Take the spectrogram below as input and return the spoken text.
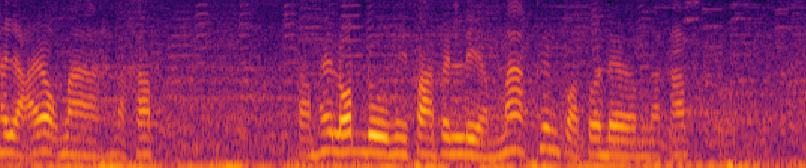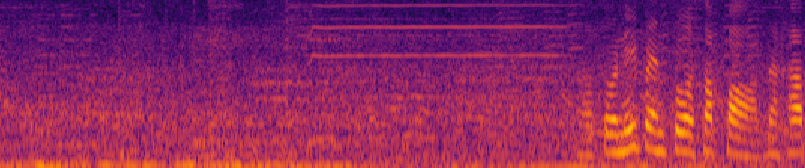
ขยายออกมานะครับทำให้รถดูมีความเป็นเหลี่ยมมากขึ้นกว่าตัวเดิมนะครับ ตัวนี้เป็นตัวสปอร์ตนะครับ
